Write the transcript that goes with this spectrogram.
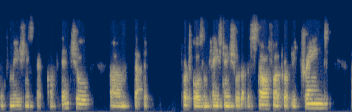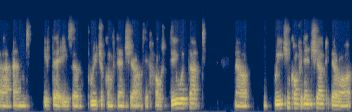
information is kept confidential, um, that the protocols in place to ensure that the staff are properly trained, uh, and if there is a breach of confidentiality, how to deal with that. Now, breaching confidentiality, there are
